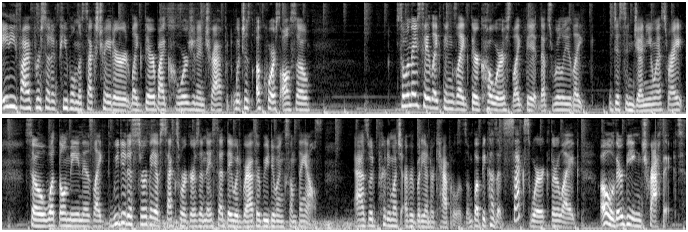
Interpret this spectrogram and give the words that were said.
85% of people in the sex trade are like there by coercion and traffic which is of course also so when they say like things like they're coerced like they, that's really like disingenuous right? So what they'll mean is like we did a survey of sex workers and they said they would rather be doing something else as would pretty much everybody under capitalism. But because it's sex work they're like oh they're being trafficked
